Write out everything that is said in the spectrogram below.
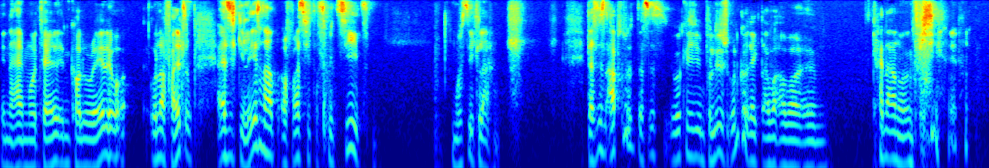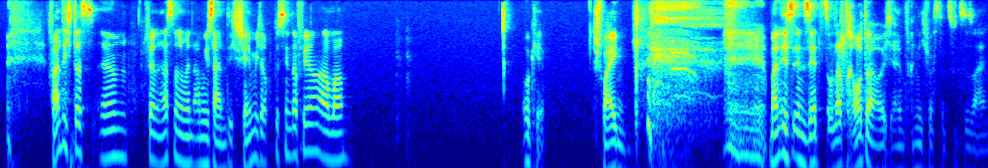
in einem Hotel in Colorado unaufhaltsam. Als ich gelesen habe, auf was sich das bezieht, musste ich lachen. Das ist absolut, das ist wirklich politisch unkorrekt, aber, aber ähm, keine Ahnung, irgendwie fand ich das ähm, für den ersten Moment amüsant. Ich schäme mich auch ein bisschen dafür, aber okay. Schweigen. Man ist entsetzt oder traut er euch einfach nicht, was dazu zu sagen.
